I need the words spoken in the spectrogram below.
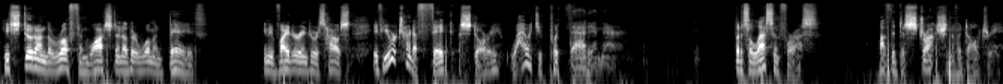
He stood on the roof and watched another woman bathe and invite her into his house. If you were trying to fake a story, why would you put that in there? But it's a lesson for us of the destruction of adultery.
